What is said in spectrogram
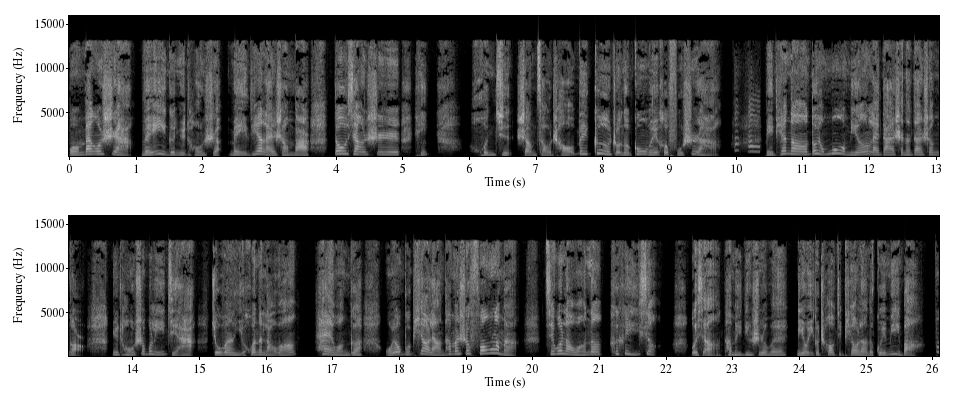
我们办公室啊，唯一一个女同事，每天来上班都像是嘿。昏君上早朝，被各种的恭维和服侍啊！每天呢都有莫名来搭讪的单身狗，女同事不理解啊，就问已婚的老王：“嘿，王哥，我又不漂亮，他们是疯了吗？”结果老王呢嘿嘿一笑：“我想他们一定是认为你有一个超级漂亮的闺蜜吧？不，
